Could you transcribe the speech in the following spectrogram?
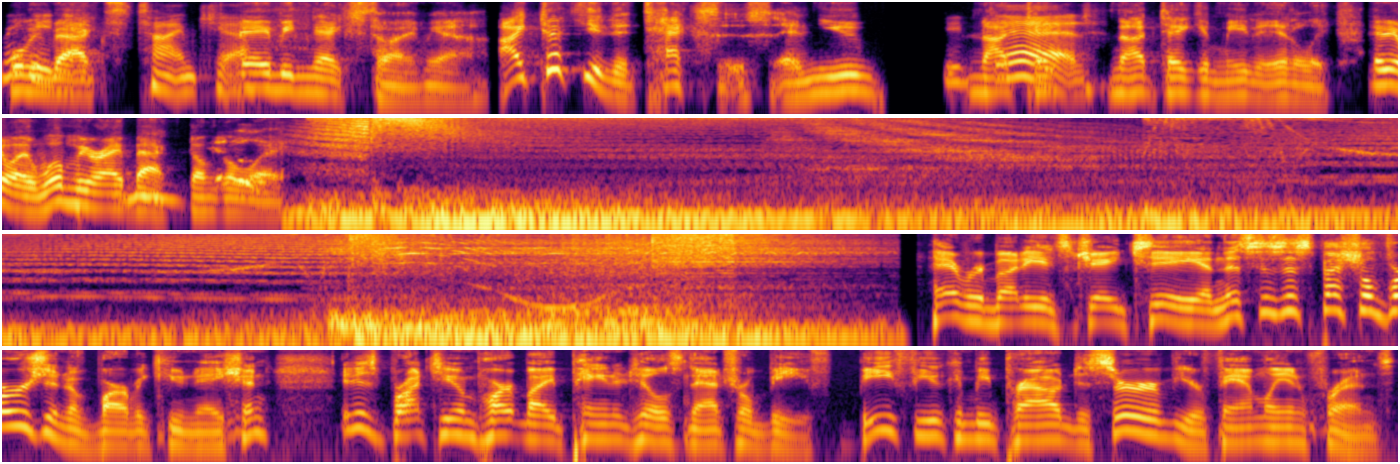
We'll be Maybe back. next time, Jeff. Maybe next time, yeah. I took you to Texas and you You not did. take, not taking me to Italy. Anyway, we'll be right back. Don't go away. Hey everybody, it's JT, and this is a special version of Barbecue Nation. It is brought to you in part by Painted Hills Natural Beef. Beef you can be proud to serve your family and friends.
